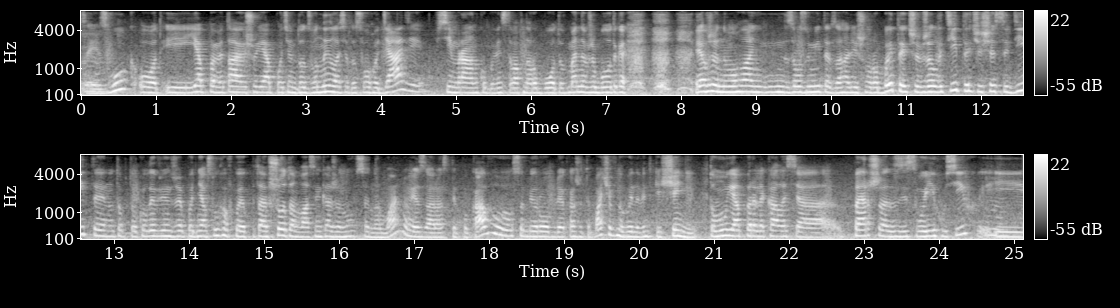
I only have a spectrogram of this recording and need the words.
цей Мгм. звук. От і я пам'ятаю, що я потім додзвонилася до свого дяді в 7 ранку, бо він ставав на роботу. В мене вже було таке. Я вже не могла зрозуміти взагалі, що робити, чи вже летіти, чи ще сидіти. Ну тобто, коли він вже підняв слухавку, я питаю, що там у вас? Він каже: Ну все нормально. Я зараз типу каву собі роблю. Я кажу, ти бачив новини? Він такий ще ні. Тому я перелякалася перша зі своїх усіх і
